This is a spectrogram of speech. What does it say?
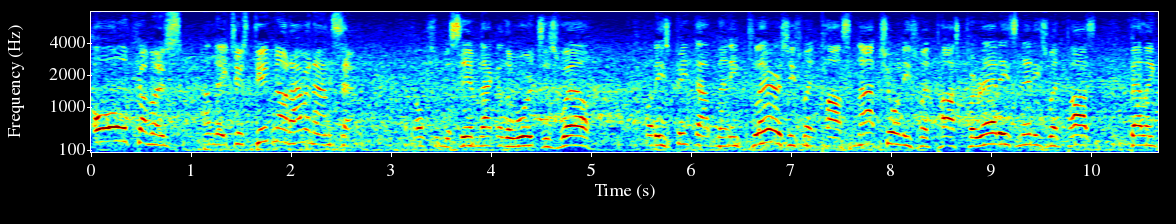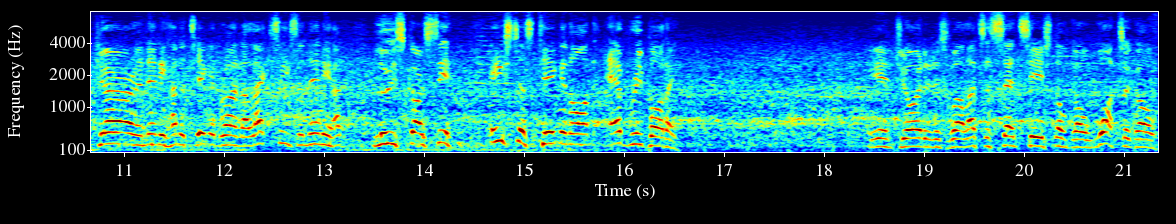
all comers and they just did not have an answer. Comes from the same neck of the woods as well. But he's beat that many players. He's went past Nacho and he's went past Paredes and then he's went past Belenguer and then he had to take it around Alexis and then he had Luis Garcia. He's just taken on everybody. He enjoyed it as well. That's a sensational goal. What a goal.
